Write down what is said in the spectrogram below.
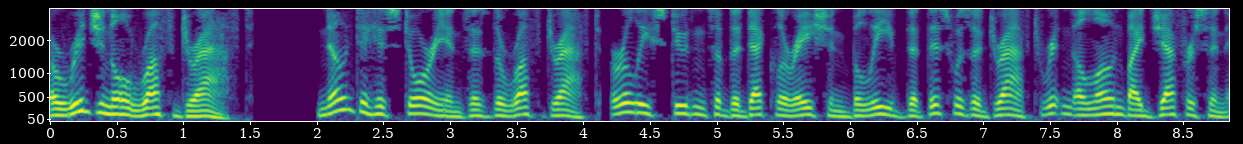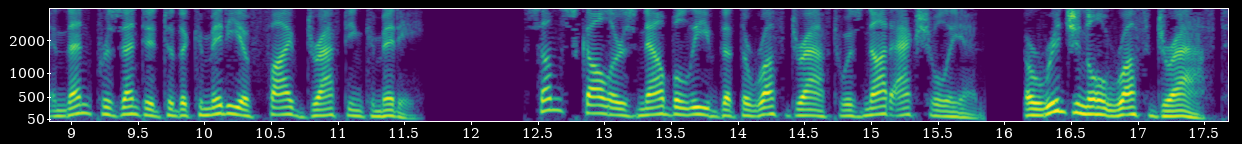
"...original rough draft." Known to historians as the Rough Draft, early students of the Declaration believed that this was a draft written alone by Jefferson and then presented to the Committee of Five drafting committee. Some scholars now believe that the Rough Draft was not actually an original rough draft,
